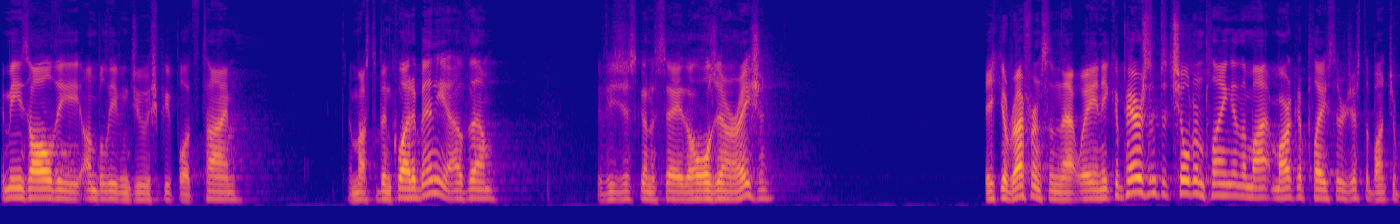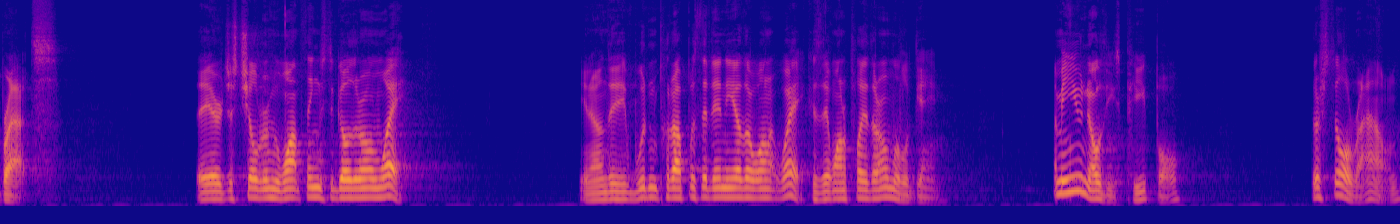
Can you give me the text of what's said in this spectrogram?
It means all the unbelieving Jewish people at the time. There must have been quite a many of them if he's just going to say the whole generation. He could reference them that way, and he compares them to children playing in the marketplace. that are just a bunch of brats. They are just children who want things to go their own way. You know, they wouldn't put up with it any other way because they want to play their own little game. I mean, you know these people. They're still around.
